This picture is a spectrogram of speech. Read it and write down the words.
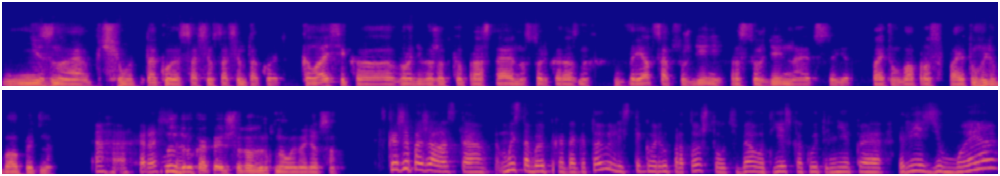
Не знаю, почему. Такое, совсем-совсем такое. Классика, вроде бы жутко простая, но столько разных вариаций, обсуждений, рассуждений на это идет. Поэтому вопрос, поэтому любопытно. Ага, хорошо. Ну и вдруг, опять же, что-то вдруг новое найдется. Скажи, пожалуйста, мы с тобой, когда готовились, ты говорил про то, что у тебя вот есть какое-то некое резюме,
